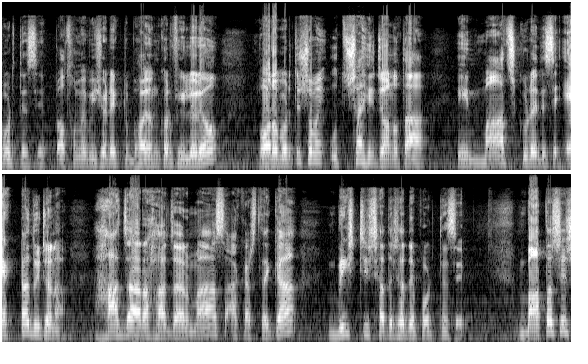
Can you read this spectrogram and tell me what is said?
পড়তেছে। প্রথমে বিষয়টা একটু ভয়ঙ্কর ফিল হলেও পরবর্তী সময় উৎসাহী জনতা এই মাছ কুড়াইতেছে। একটা, দুইটা না, হাজার হাজার মাছ আকাশ থেকে বৃষ্টির সাথে সাথে পড়তেছে। বাতাসের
